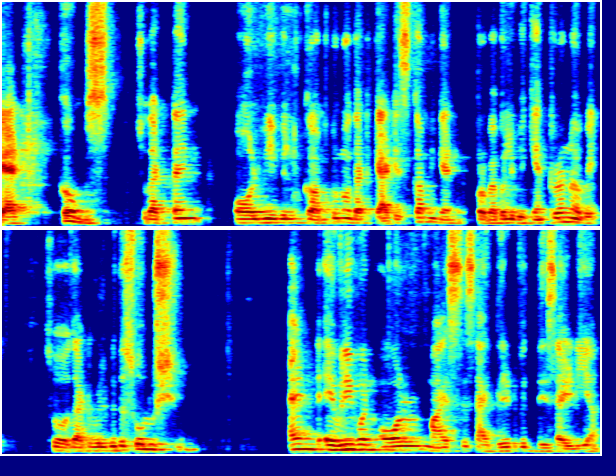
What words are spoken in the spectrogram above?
cat comes so that time all we will come to know that cat is coming and probably we can run away. So that will be the solution. And everyone all mice agreed with this idea.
